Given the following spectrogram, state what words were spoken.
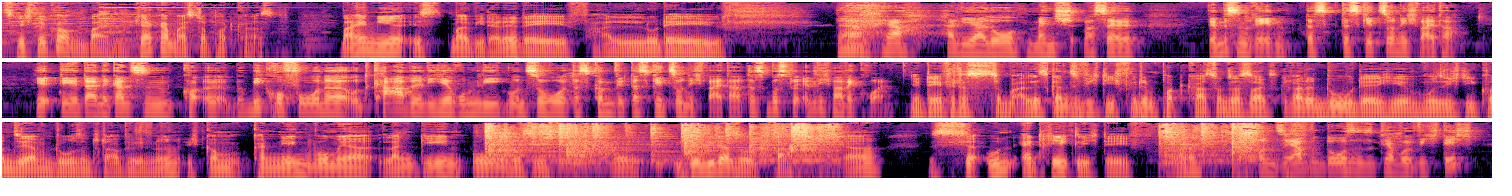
Herzlich willkommen beim Kerkermeister Podcast. Bei mir ist mal wieder der Dave. Hallo Dave. Ja, ja, hallo, Mensch, Marcel. Wir müssen reden. Das, das geht so nicht weiter. Hier, die, deine ganzen Ko äh, Mikrofone und Kabel, die hier rumliegen und so, das, können wir, das geht so nicht weiter. Das musst du endlich mal wegräumen. Ja, David, das ist aber alles ganz wichtig für den Podcast. Und das sagst gerade du, der hier, wo sich die Konservendosen stapeln. Ne? Ich komm, kann nirgendwo mehr lang gehen, ohne dass es äh, hier wieder so kracht. Ja, das ist ja unerträglich, Dave. Ja? Konservendosen sind ja wohl wichtig.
